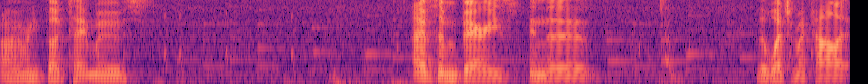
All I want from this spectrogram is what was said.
oh, bug type moves. I have some berries in the the whatchamacallit.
